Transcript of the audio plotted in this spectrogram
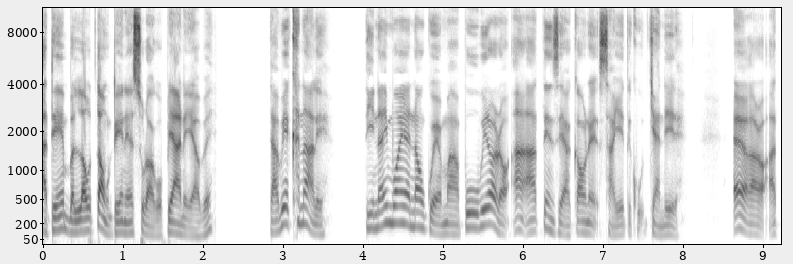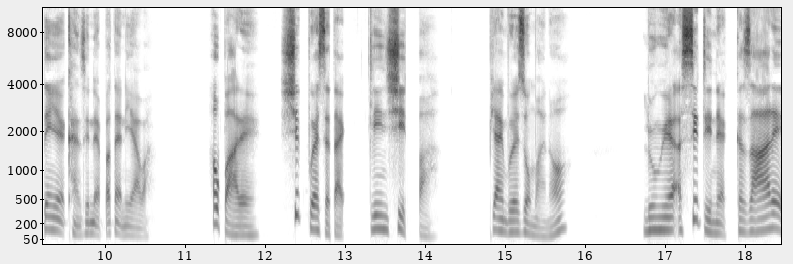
အတင်းဘယ်လောက်တောင့်တင်းနေဆိုတာကိုပြနေရပဲဒါပေမဲ့ခဏလေးဒီနိုင်ဘွားရဲ့နောက်ွယ်မှာပူပြီးတော့အံ့အားသင့်စရာကောင်းတဲ့စာရေးတစ်ခုကြံသေးတယ် အဲ့ဒါကတော့အသင်းရဲ့ခံစစ်နဲ့ပတ်သက်နေရပါဟုတ်ပါတယ်ရှစ်ပွဲဆက်တိုက် clean sheet ပါပြိုင်ပွဲစုံမှာနော်လူငယ်အစ်စ်တွေနဲ့ကစားတဲ့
